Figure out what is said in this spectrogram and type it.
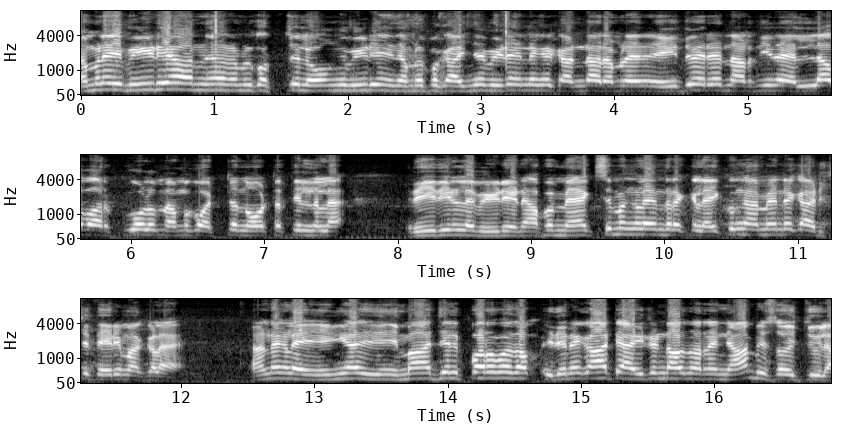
നമ്മളെ വീഡിയോ പറഞ്ഞാൽ നമ്മൾ കുറച്ച് ലോങ് വീഡിയോ നമ്മളിപ്പോ കഴിഞ്ഞ വീഡിയോ നിങ്ങൾ കണ്ടാൽ നമ്മളെ ഇതുവരെ നടന്നിരുന്ന എല്ലാ വർക്കുകളും നമുക്ക് ഒറ്റ നോട്ടത്തിൽ നിന്നുള്ള രീതിയിലുള്ള വീഡിയോ ആണ്. അപ്പൊ മാക്സിമം നിങ്ങൾ എന്തൊക്കെ ലൈക്കും കമന്റ് ഒക്കെ അടിച്ച് തരും മക്കളെ. കണ്ടങ്ങളെ ഇങ്ങനെ ഹിമാചൽ പർവതം ഇതിനെക്കാട്ടി ആയിട്ടുണ്ടാവും പറഞ്ഞാൽ ഞാൻ വിശ്വസിച്ചൂല.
